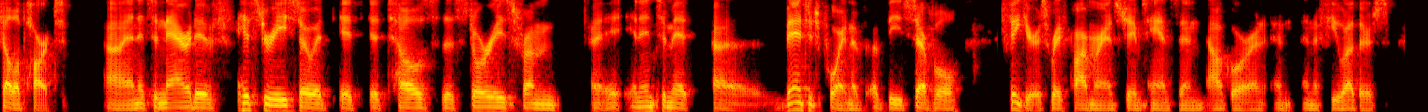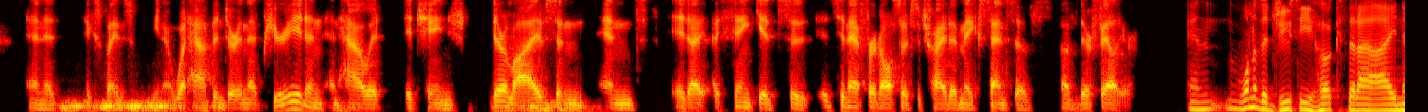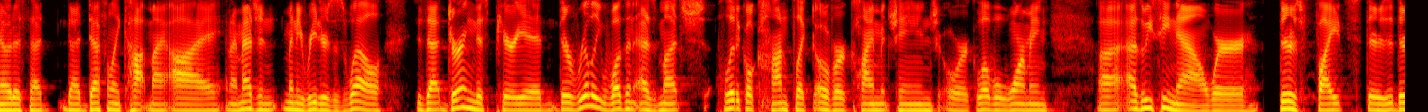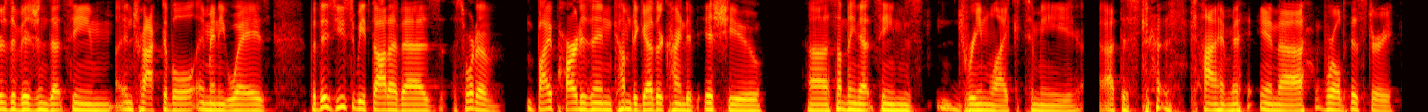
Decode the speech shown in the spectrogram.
fell apart. Uh, and it's a narrative history, so it it, it tells the stories from a, an intimate uh, vantage point of, of these several figures: Rafe Pomerance, James Hansen, Al Gore, and, and, and a few others. And it explains, you know, what happened during that period and, and how it it changed their lives and and it I, I, think it's a it's an effort also to try to make sense of of their failure and one of the juicy hooks that I noticed that that definitely caught my eye, and I imagine many readers as well, is that during this period there really wasn't as much political conflict over climate change or global warming uh, as we see now, where there's fights, there's there's divisions that seem intractable in many ways. But this used to be thought of as a sort of bipartisan, come together kind of issue uh, something that seems dreamlike to me at this t- time in uh, world history.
